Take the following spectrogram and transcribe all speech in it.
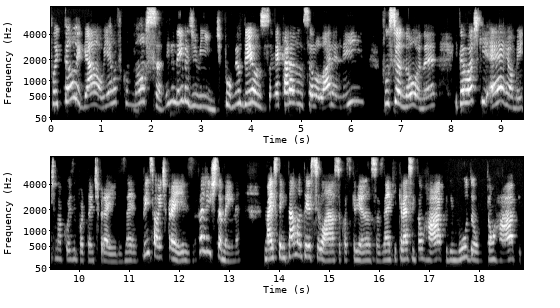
foi tão legal. E ela ficou, nossa, ele lembra de mim. Tipo, meu Deus, a minha cara no celular ali funcionou, né? Então eu acho que é realmente uma coisa importante para eles, né? Principalmente para eles, para a gente também, né? Mas tentar manter esse laço com as crianças, né? Que crescem tão rápido e mudam tão rápido,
